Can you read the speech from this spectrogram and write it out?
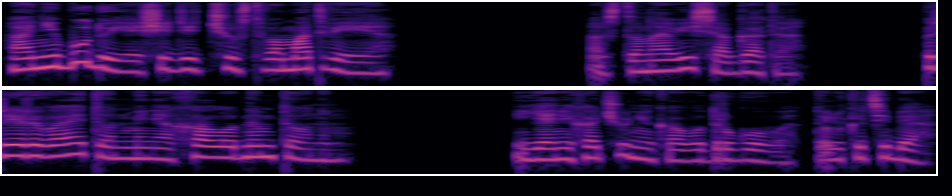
А не буду я щадить чувства Матвея. «Остановись, Агата», — прерывает он меня холодным тоном. «Я не хочу никого другого, только тебя».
